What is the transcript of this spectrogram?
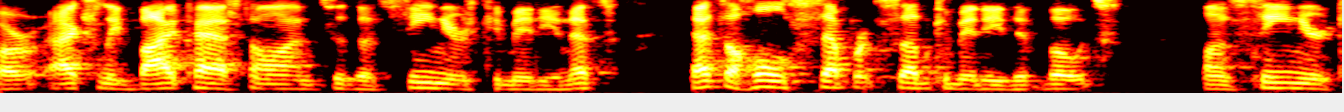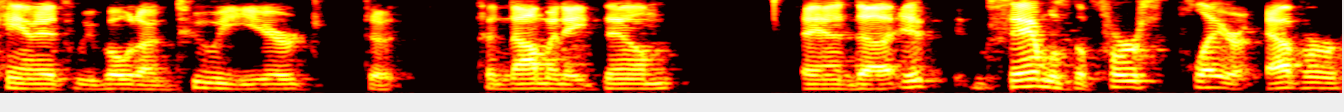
are actually bypassed on to the seniors committee. And that's that's a whole separate subcommittee that votes on senior candidates. We vote on two a year to to nominate them. And uh, it, Sam was the first player ever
